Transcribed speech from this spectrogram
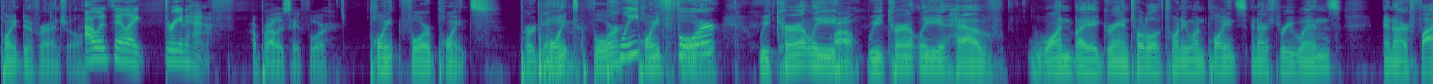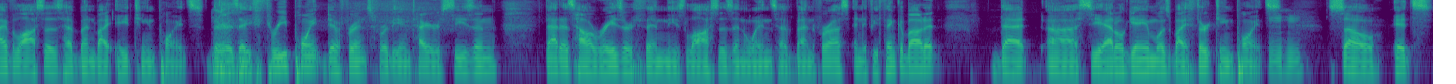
point differential? I would say like three and a half. I'll probably say four. Point four points per game. Point four. Point, Point four. four. We currently Wow. we currently have won by a grand total of 21 points in our three wins, and our five losses have been by 18 points. There is a three point difference for the entire season. That is how razor thin these losses and wins have been for us. And if you think about it, that uh, Seattle game was by 13 points. So it's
